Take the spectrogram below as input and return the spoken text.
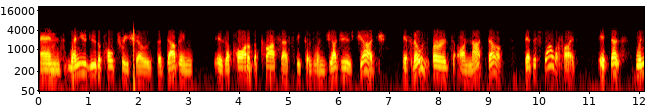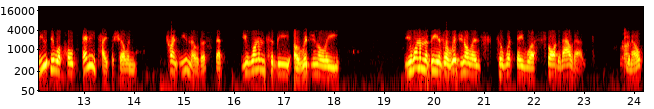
And when you do the poultry shows, the dubbing is a part of the process because when judges judge, if those birds are not dubbed, they're disqualified. It does. When you do a post any type of show, and Trent, you know this, that you want them to be originally, you want them to be as original as to what they were started out as. Right. You know.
